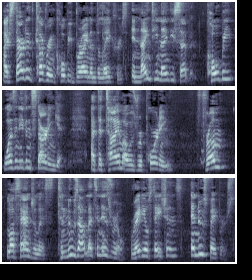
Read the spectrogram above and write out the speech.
I started covering Kobe Bryant and the Lakers in 1997. Kobe wasn't even starting yet. At the time, I was reporting from Los Angeles to news outlets in Israel, radio stations, and newspapers.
